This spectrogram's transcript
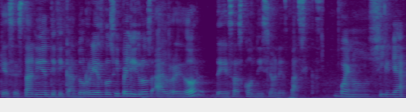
que se están identificando riesgos y peligros alrededor de esas condiciones básicas. Bueno, Silvia,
